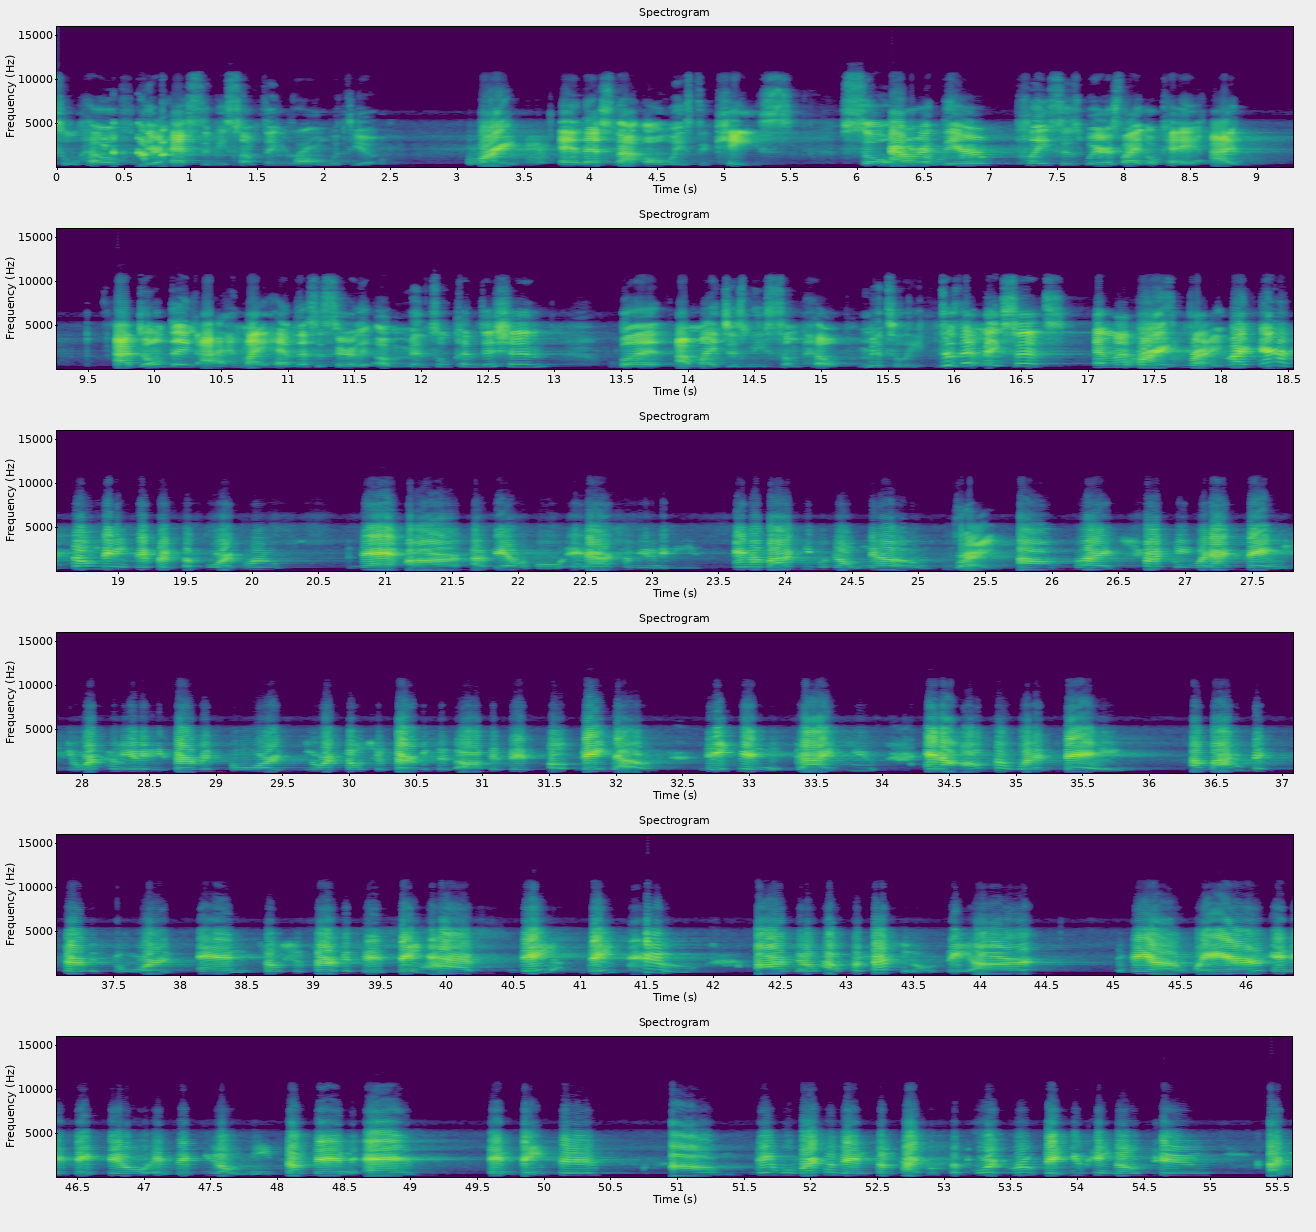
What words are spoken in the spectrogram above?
mental health, there has to be something wrong with you. Right. And that's not always the case. So are there places where it's like, okay, I I don't think I might have necessarily a mental condition, but I might just need some help mentally. Does that make sense? Am I Right. Right. Like there are so many different support groups that are available in our communities, and a lot of people don't know. Right. Um, but trust me when I say your community service board, your social services offices, oh, they know. They can guide you. And I also want to say, a lot of the service boards and social services, they have, they, they too are mental health professionals. They are, they are aware, and if they feel as if you don't need something as invasive, um, they will recommend some type of support group that you can go to, a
